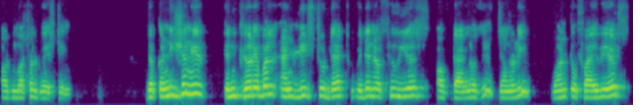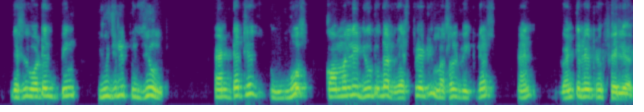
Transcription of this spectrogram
or muscle wasting. The condition is incurable and leads to death within a few years of diagnosis, generally one to five years. This is what is being usually presumed. And death is most commonly due to the respiratory muscle weakness and ventilatory failure.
